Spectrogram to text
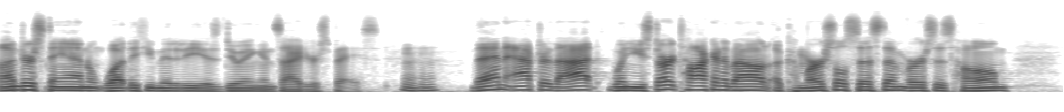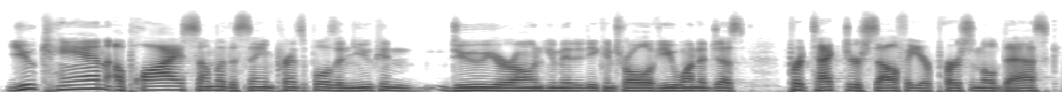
understand what the humidity is doing inside your space. Mm-hmm. Then, after that, when you start talking about a commercial system versus home, you can apply some of the same principles and you can do your own humidity control. If you want to just protect yourself at your personal desk,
